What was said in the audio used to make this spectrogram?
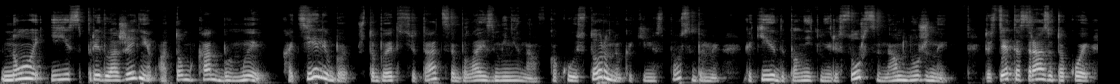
но и с предложением о том, как бы мы хотели бы, чтобы эта ситуация была изменена, в какую сторону, какими способами, какие дополнительные ресурсы нам нужны. То есть это сразу такой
